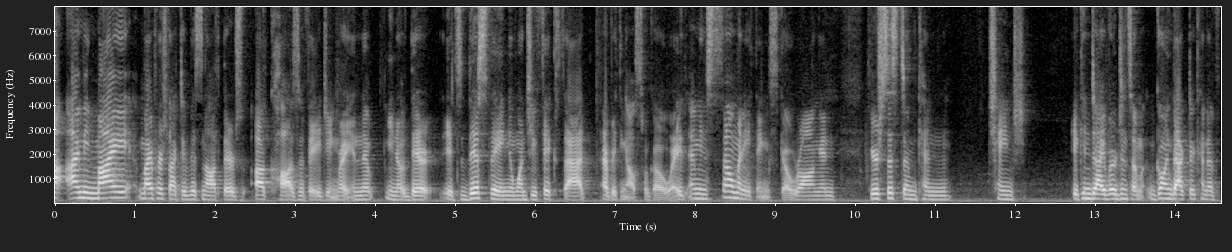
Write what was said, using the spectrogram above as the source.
I, mean, my my perspective is not there's a cause of aging, right? And the you know there it's this thing, and once you fix that, everything else will go away. I mean, so many things go wrong, and your system can change. It can diverge in some. Going back to kind of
